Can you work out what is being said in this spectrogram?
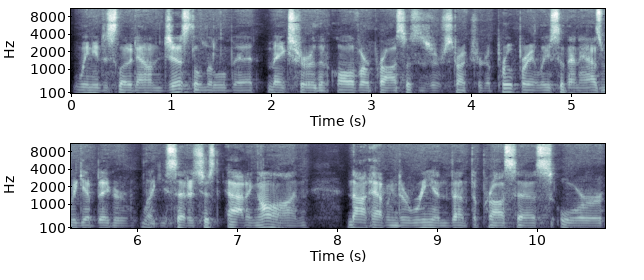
we need to slow down just a little bit, make sure that all of our processes are structured appropriately. So then as we get bigger, like you said, it's just adding on, not having to reinvent the process or,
